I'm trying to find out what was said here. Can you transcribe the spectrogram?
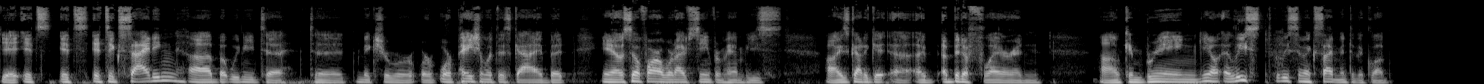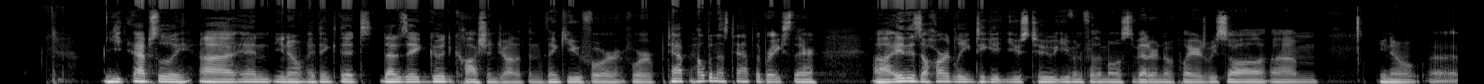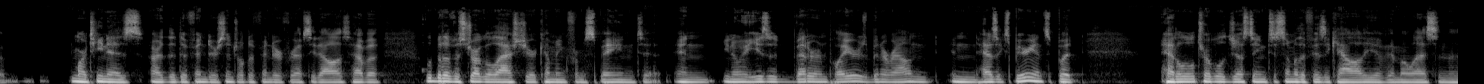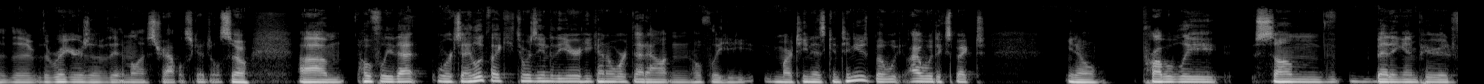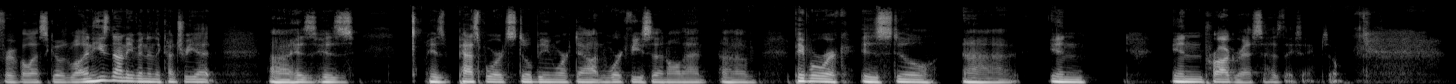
yeah, it's it's it's exciting, uh, but we need to to make sure we're, we're, we're patient with this guy. But you know, so far what I've seen from him, he's uh, he's got to get a, a, a, bit of flair and uh, can bring you know at least at least some excitement to the club. Absolutely, uh, and you know I think that that is a good caution, Jonathan. Thank you for for tap helping us tap the brakes there. Uh, it is a hard league to get used to, even for the most veteran of players. We saw, um, you know, uh, Martinez, are the defender, central defender for FC Dallas, have a little bit of a struggle last year coming from Spain to, and you know, he's a veteran player, has been around and has experience, but had a little trouble adjusting to some of the physicality of MLS and the the, the rigors of the MLS travel schedule. So, um, hopefully that works. It looked like towards the end of the year he kind of worked that out, and hopefully he Martinez continues. But we, I would expect, you know, probably some betting in period for Velasco as well. And he's not even in the country yet. Uh, his his his passport's still being worked out and work visa and all that. Um, paperwork is still uh, in in progress, as they say. So,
